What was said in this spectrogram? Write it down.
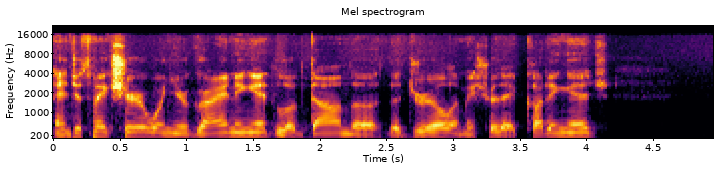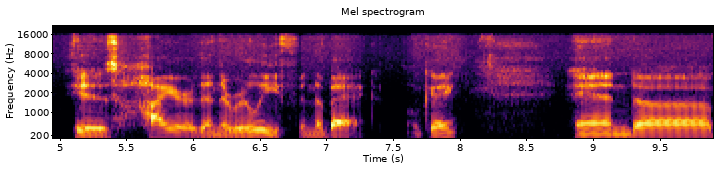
and just make sure when you're grinding it, look down the, the drill and make sure that cutting edge is higher than the relief in the back, okay? And uh,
